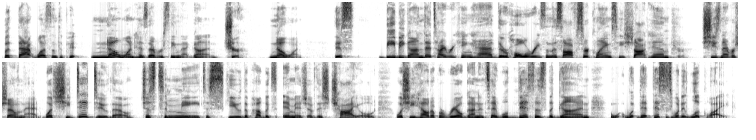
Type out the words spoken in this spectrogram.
but that wasn't the pi- no one has ever seen that gun Sure. no one this bb gun that tyre king had the whole reason this officer claims he shot him sure. she's never shown that what she did do though just to me to skew the public's image of this child was she held up a real gun and said well this is the gun w- w- that this is what it looked like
